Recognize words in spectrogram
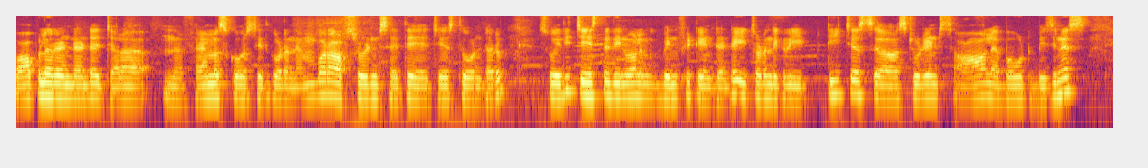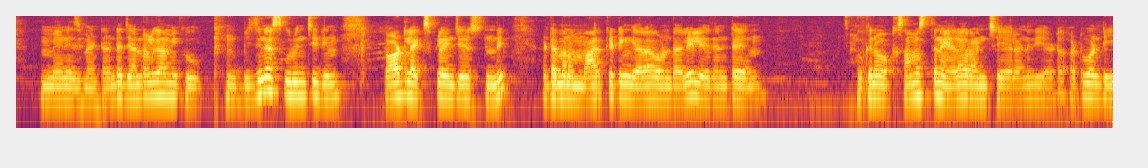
పాపులర్ ఏంటంటే చాలా ఫేమస్ కోర్స్. ఇది కూడా నెంబర్ ఆఫ్ స్టూడెంట్స్ అయితే చేస్తూ ఉంటారు. సో ఇది చేస్తే దీనివల్ల మీకు బెనిఫిట్ ఏంటంటే చూడండి ఇక్కడ ఈ teachers students all about business. Management. అంటే జనరల్గా మీకు బిజినెస్ గురించి ఇది టోటల్ ఎక్స్ప్లెయిన్ చేస్తుంది. అంటే మనం మార్కెటింగ్ ఎలా ఉండాలి లేదంటే ఓకేనా ఒక సంస్థని ఎలా రన్ చేయాలనేది అటువంటి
